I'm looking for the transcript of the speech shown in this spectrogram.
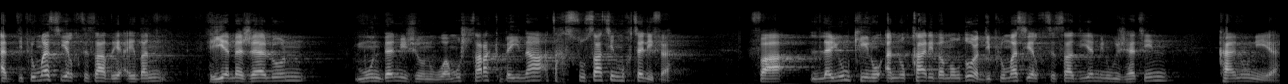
فالدبلوماسية الاقتصادية أيضا هي مجال مندمج ومشترك بين تخصصات مختلفة. فلا يمكن أن نقارب موضوع الدبلوماسية الاقتصادية من وجهة قانونية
